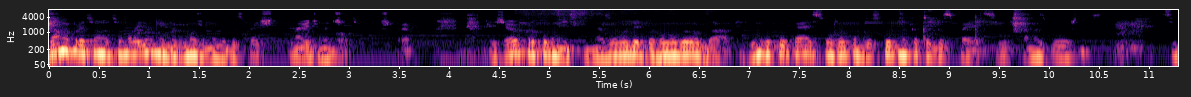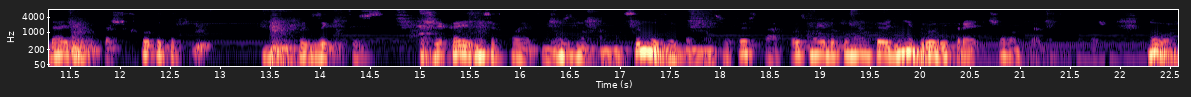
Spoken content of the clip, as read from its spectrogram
Да, ми працюємо в цьому районі, і ми зможемо забезпечити навіть вночі, якщо треба. Приїжджаю в Кропивницький, мене заводять до голови ОДА. Він викликає свого там заступника по безпеці, там СБУшниць. Сідає і каже, хто ти такий? Яка різниця, хто як? Ну, там, Максим музика, ось так. Ось мої документи одні, другі, треті. Що вам треба? Ну,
